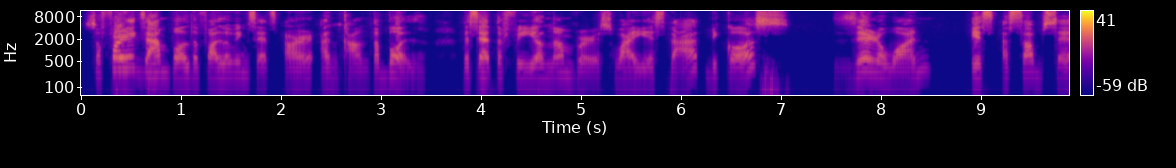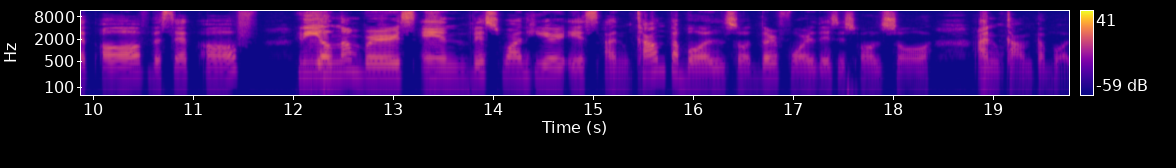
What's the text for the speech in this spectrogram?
So for example, the following sets are uncountable. The set of real numbers. Why is that? Because 0, 1 is a subset of the set of real numbers and this one here is uncountable so therefore this is also uncountable.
